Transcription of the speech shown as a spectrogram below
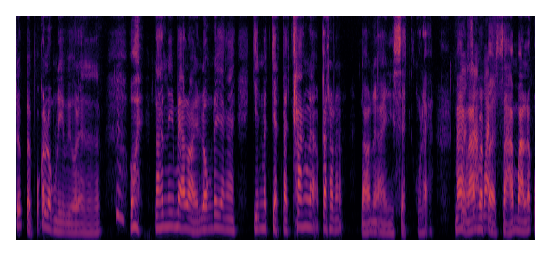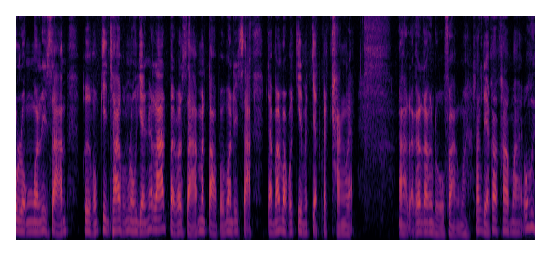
ปุ๊บแบบผมก็ลงรีวิวอะไรเสร็จโอ้ยร้านนี้ไม่อร่อยลงได้ยังไง กินมาเจ็ดแปดครั้งแล้วก็เท่านั้นแล้วเนื้อไอ้นี่เสร็จกูแล้วแม่งร้านมันเปิดสามวันแล้วกูลงวันที่สามคือผมกินเช้าผมลงเย็นร้านเปิดวันสามมันตอบผมวันที่สามแต่มันบอกว่ากินมาเจ็ดแปดครั้งแล้วอ่า แล้วก็ต้องดูฟังมาสักเดี๋ยวก็เข้ามา โอ้ย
